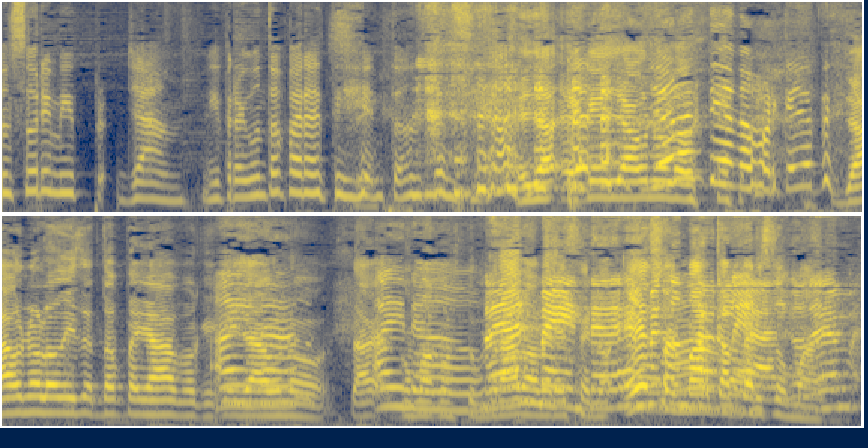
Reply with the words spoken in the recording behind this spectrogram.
Jan Suri, mi, Jan, mi pregunta para ti, entonces. ella, es que ya uno yo lo, entiendo por qué yo te... Ya uno lo dice todo pegado porque ya uno está como acostumbrado a ver Eso es marca personal.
